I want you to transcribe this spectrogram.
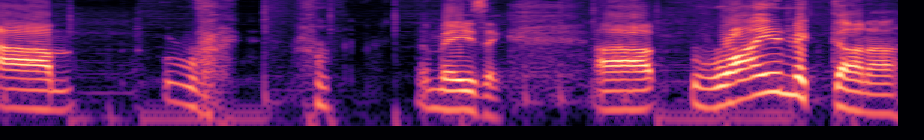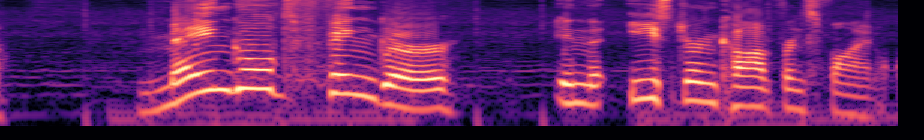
Um, amazing. Uh, Ryan McDonagh mangled finger in the Eastern Conference Final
